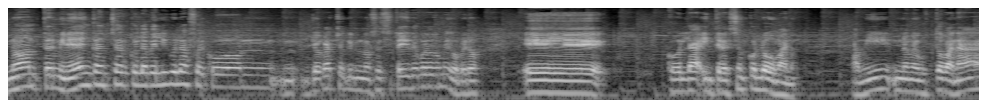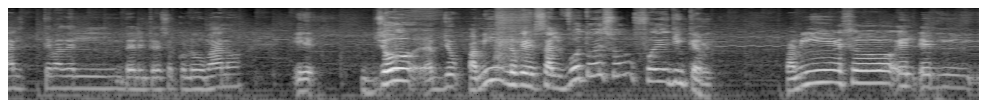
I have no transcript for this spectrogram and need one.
no terminé de enganchar con la película fue con... Yo cacho que no sé si estáis de acuerdo conmigo, pero eh, con la interacción con los humanos. A mí no me gustó para nada el tema del- de la interacción con los humanos. Eh, yo, yo, para mí lo que salvó todo eso fue Jim Carrey. Para mí eso, el, el-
